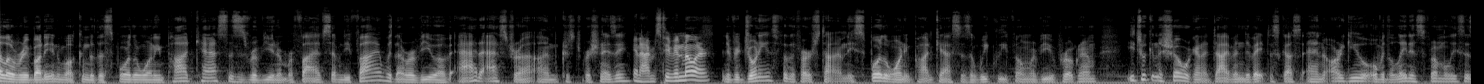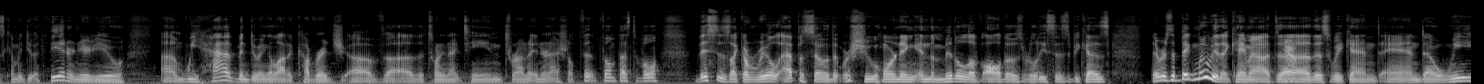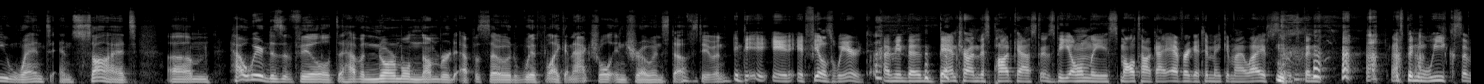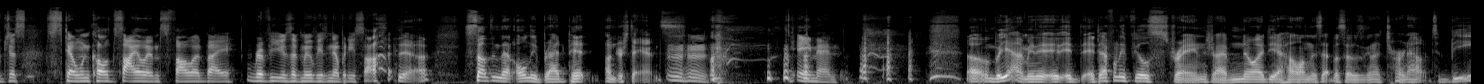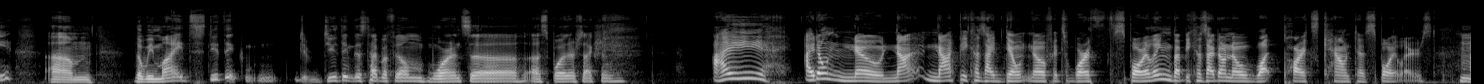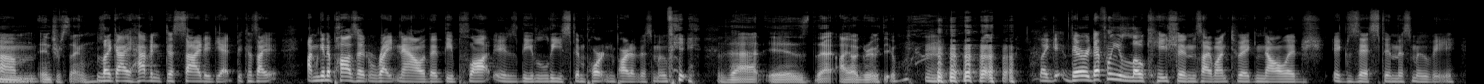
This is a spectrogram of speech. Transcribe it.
Hello, everybody, and welcome to the Spoiler Warning Podcast. This is review number 575 with our review of Ad Astra. I'm Christopher Schnese. And I'm Stephen Miller. And if you're joining us for the first time, the Spoiler Warning Podcast is a weekly film review program. Each week in the show, we're going to dive in, debate, discuss, and argue over the latest film releases coming to a theater near you. Um, we have been doing a lot of coverage of uh, the 2019 Toronto International Film Festival. This is like a real episode that we're shoehorning in the middle of all those releases because there was a big movie that came out uh, yeah. this weekend, and uh, we went went and saw it. Um, how weird does it feel to have a normal numbered episode with like an actual intro and stuff, Stephen? It, it, it feels weird. I mean, the banter on this podcast is the only small talk I ever get to make in my life. So it's been it's been weeks of just stone cold silence followed by reviews of movies nobody saw. yeah, something that only Brad Pitt understands. Mm-hmm. Amen. Um, but yeah, I mean, it, it, it, definitely feels strange. I have no idea how long this episode is going to turn out to be. Um, though we might. Do you think? Do you think this type of film warrants a, a spoiler section? I I don't know. Not not because I don't know if it's worth spoiling, but because I don't know what parts count as spoilers. Hmm, um, interesting. Like I haven't decided yet because I I'm going to posit right now that the plot is the least important part of this movie. That is that I agree with you. mm. Like there are definitely locations I want to acknowledge exist in this movie,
